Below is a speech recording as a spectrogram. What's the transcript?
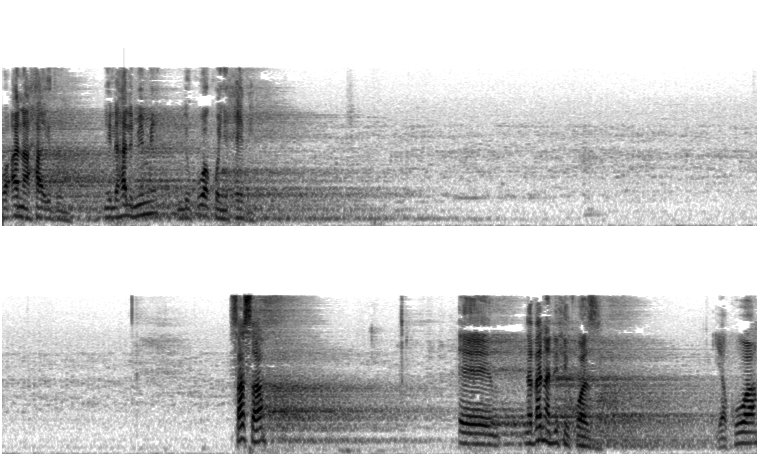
Wa ana haidhun ile hali mimi nilikuwa kwenye hedhi. Sasa e, nadhani hadithi iko wazi ya kuwa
